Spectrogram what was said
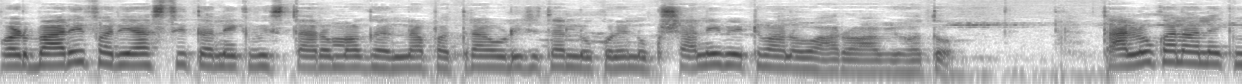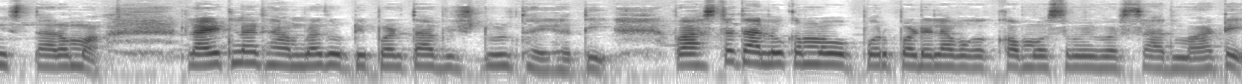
વડબારી ફરિયા સ્થિત અનેક વિસ્તારોમાં ઘરના પતરા ઉડી જતા લોકોને નુકસાની વેઠવાનો વારો આવ્યો હતો. તાલુકાના અનેક વિસ્તારોમાં લાઇટના થાંભલા તૂટી પડતા વિષડૂલ થઈ હતી. વાસ્તા તાલુકામાં બપોર પડેલા કમોસમી વરસાદ માટે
